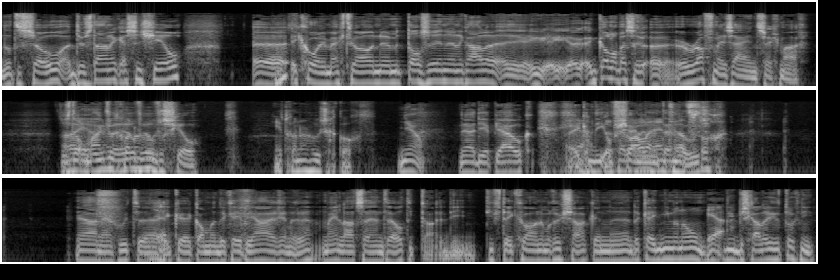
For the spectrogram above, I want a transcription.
dat is zo dusdanig essentieel... Uh, ik gooi hem echt gewoon uh, mijn tas in en ik haal uh, ik, ik, kan er best rough mee zijn, zeg maar. Dus oh, dat ja, maakt wel heel veel verschil. Je hebt gewoon een hoes gekocht. Ja, ja die heb jij ook. ja, ik heb die officiële Nintendo hoes. Toch? Ja, nee, goed. Ja. Ik kan me de GBA herinneren. Mijn laatste handheld, die, die, die steek gewoon in mijn rugzak en daar keek niemand naar om. Ja. Die beschadigde toch niet.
